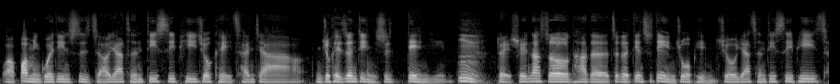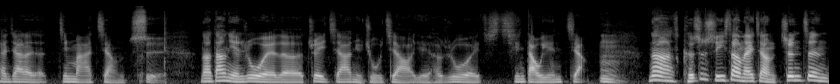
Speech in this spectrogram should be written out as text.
呃报名规定是只要压成 DCP 就可以参加，你就可以认定你是电影，嗯，对，所以那时候他的这个电视电影作品就压成 DCP 参加了金马奖，是，那当年入围了最佳女主角，也入围新导演奖。嗯，那可是实际上来讲，真正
